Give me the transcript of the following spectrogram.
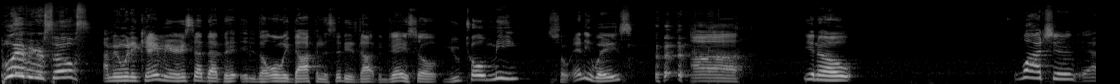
believe in yourselves." I mean, when he came here, he said that the, the only doc in the city is Dr. J. So you told me. So, anyways, uh, you know, watching. Uh,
